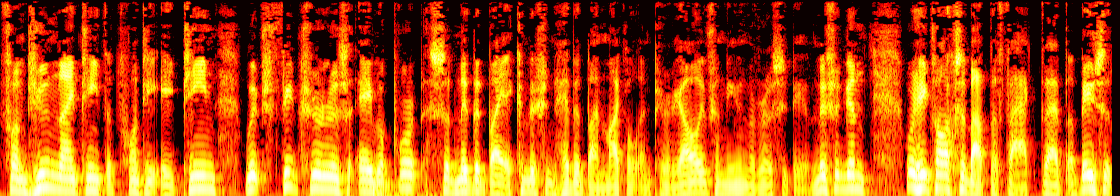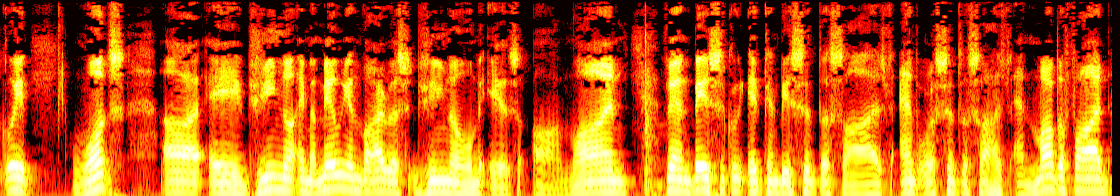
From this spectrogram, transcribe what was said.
from June 19th of 2018, which features a report submitted by a commission headed by Michael Imperiale from the University of Michigan, where he talks about the fact that basically once uh, a genome, a mammalian virus genome is online, then basically it can be synthesized and or synthesized and modified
